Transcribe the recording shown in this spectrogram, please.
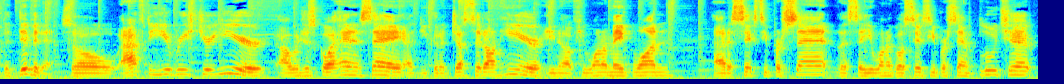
the dividend. So after you've reached your year, I would just go ahead and say uh, you could adjust it on here. You know, if you want to make one at a 60%, let's say you want to go 60% blue chip,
